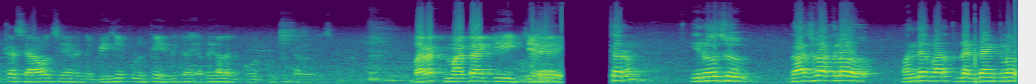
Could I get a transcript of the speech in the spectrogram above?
ఇంకా సేవలు చేయాలని బీజేపీలు ఇంకా ఎదిగా ఎదగాలని కోరుకుంటూ సెలవు తీసుకుంటాం. భరత్ మాతాకి జై. నమస్కారం. ఈరోజు గాజువాకలో వందే భారత్ బ్లడ్ బ్యాంక్లో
